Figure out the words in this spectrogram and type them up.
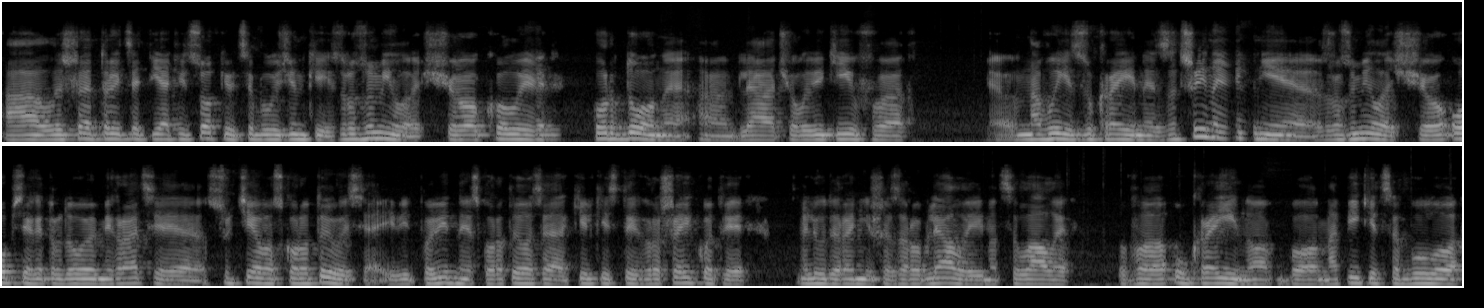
а лише 35% це були жінки. Зрозуміло, що коли кордони е, для чоловіків е, е, на виїзд з України зачинені, зрозуміло, що обсяги трудової міграції суттєво скоротилися, і відповідно скоротилася кількість тих грошей, котрі люди раніше заробляли і надсилали в Україну. Бо на піки це було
